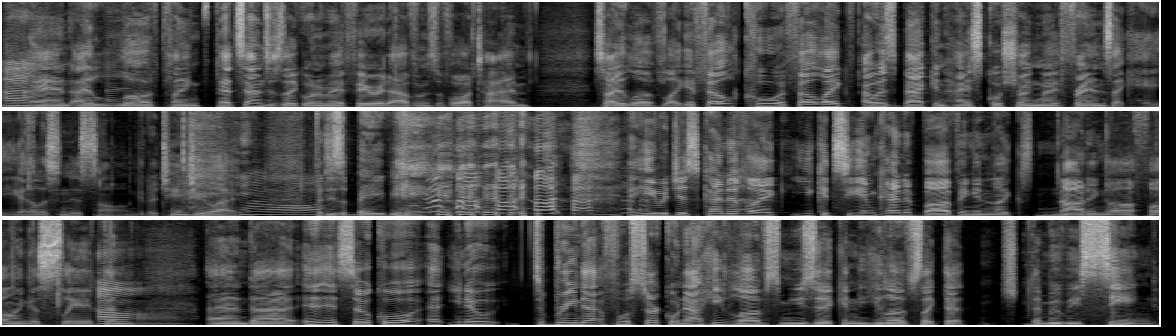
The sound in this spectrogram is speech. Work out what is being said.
Ah, and I fun. loved playing. Pet Sounds is like one of my favorite albums of all time. So I loved like it felt cool. It felt like I was back in high school showing my friends like, "Hey, you gotta listen to this song. It'll change your life." But he's a baby, and he would just kind of like you could see him kind of bobbing and like nodding off, falling asleep, and and uh, it, it's so cool. uh, You know, to bring that full circle. Now he loves music and he loves like that the movie Sing.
